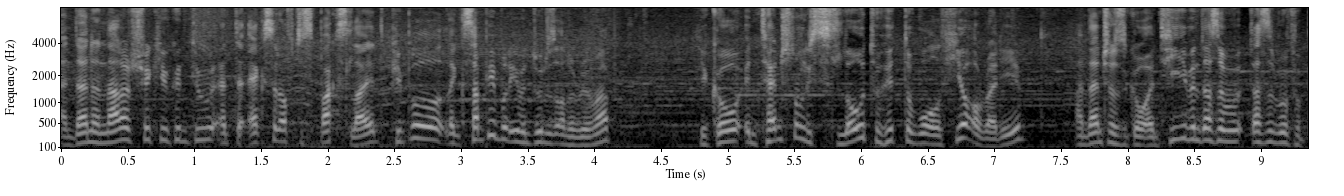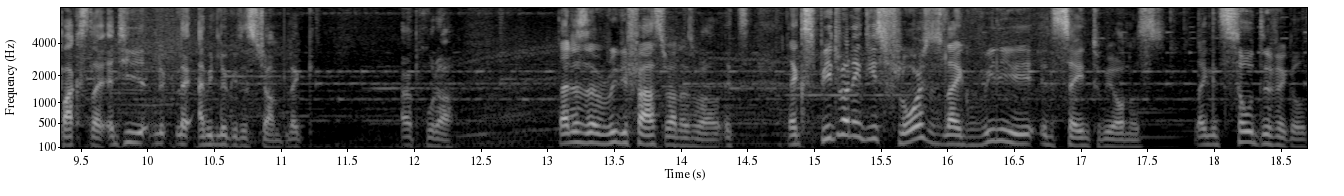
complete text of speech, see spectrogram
And then another trick you can do at the exit of this bug slide. People, like some people even do this on the real map. You go intentionally slow to hit the wall here already, and then just go. And he even does it, does it with a bug slide. And he, like, I mean, look at this jump, like, uh, Bruder. That is a really fast run as well. It's like speedrunning these floors is like really insane to be honest. Like it's so difficult.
